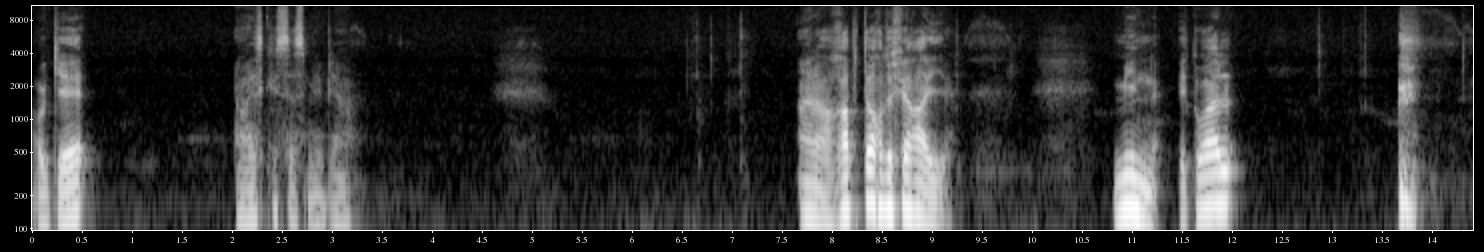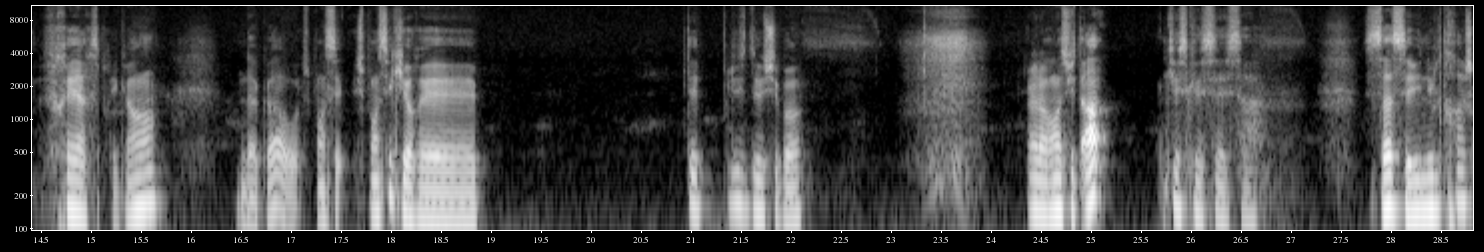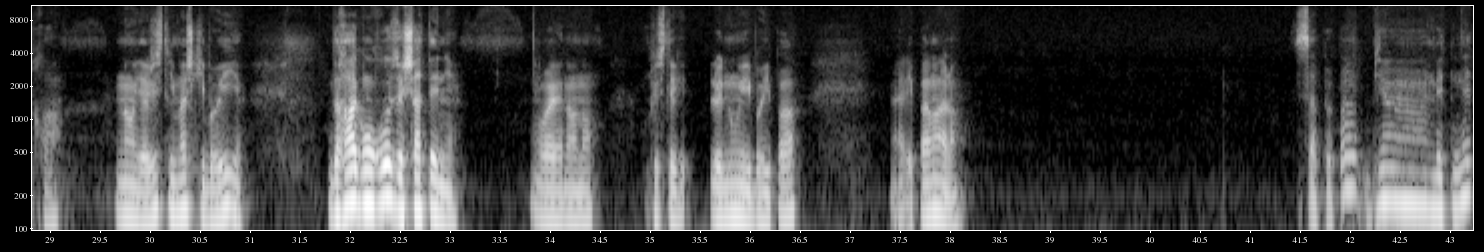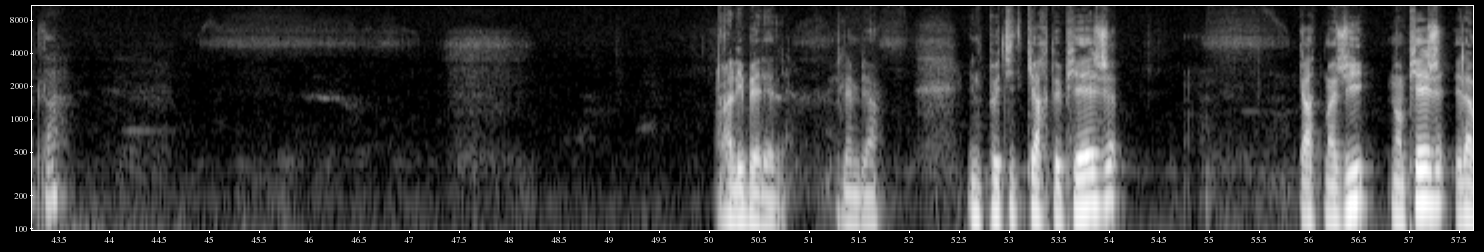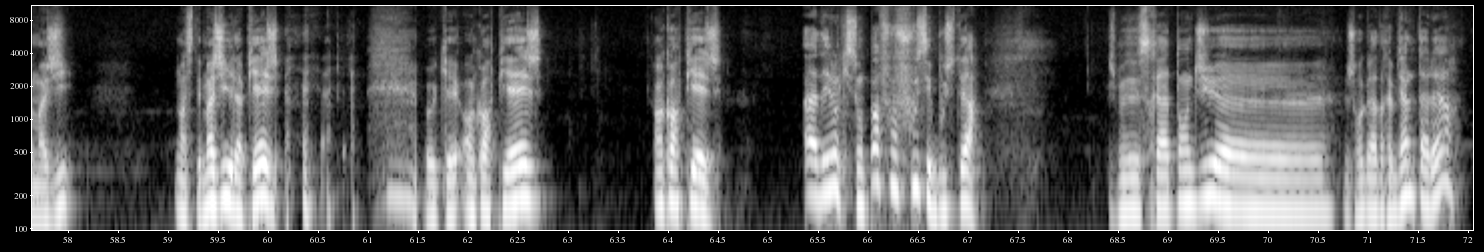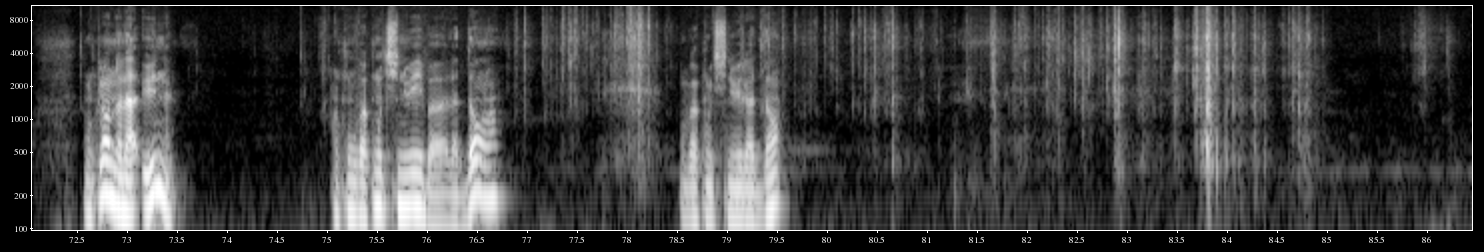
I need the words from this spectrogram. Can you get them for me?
Ok. Est-ce que ça se met bien? Alors, Raptor de ferraille. Mine, étoile. Frère Sprigant. D'accord. Je pensais, je pensais qu'il y aurait peut-être plus de... Je sais pas. Alors ensuite... Ah Qu'est-ce que c'est ça? Ça, c'est une ultra, je crois. Non, il y a juste l'image qui brille. Dragon rose de châtaigne. Ouais, non, non. En plus, le nom, il brille pas. Elle est pas mal. Hein. Ça peut pas bien mettre net, là? Elle est belle, elle. Je l'aime bien. Une petite carte piège. Carte magie. Non, piège et la magie. Non, c'était magie et la piège. ok, encore piège. Encore piège. Ah, des gens qui sont pas foufous, ces boosters. Je me serais attendu... Euh, je regarderai bien tout à l'heure. Donc là, on en a une. Donc on va continuer bah, là-dedans. Hein. On va continuer là-dedans.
